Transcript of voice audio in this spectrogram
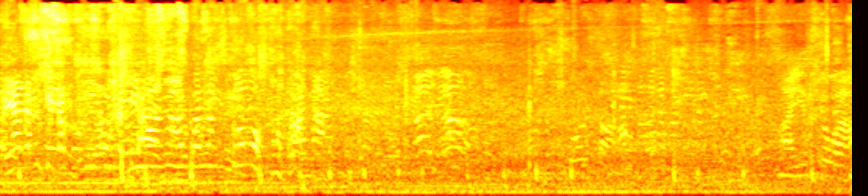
Ayan, nakikita ko. Ayan nga pala ko. Ayos to ah.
